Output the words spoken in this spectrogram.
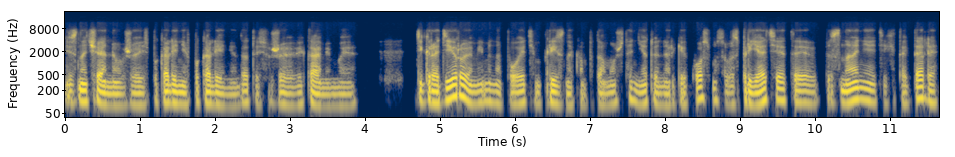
изначально уже из поколения в поколение, да, то есть уже веками мы деградируем именно по этим признакам, потому что нет энергии космоса, восприятия это, знания этих и так далее.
